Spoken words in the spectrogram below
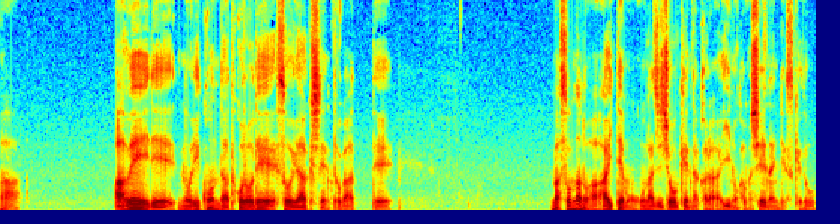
まあアウェイで乗り込んだところでそういうアクシデントがあってまあそんなのは相手も同じ条件だからいいのかもしれないんですけど、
